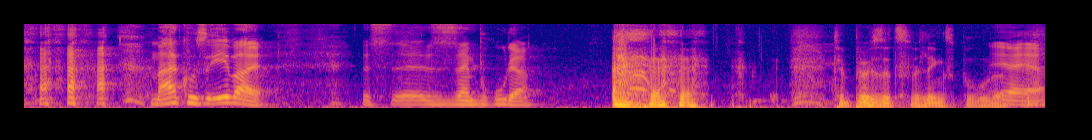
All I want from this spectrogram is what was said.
Markus Eberl. Das, äh, das, ist sein Bruder. der böse Zwillingsbruder. Ja, ja.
